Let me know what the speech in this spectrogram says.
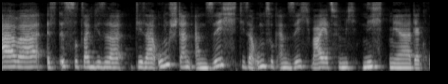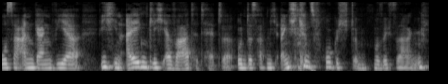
Aber es ist sozusagen dieser, dieser Umstand an sich, dieser Umzug an sich war jetzt für mich nicht mehr der große Angang, wie, er, wie ich ihn eigentlich erwartet hätte. Und das hat mich eigentlich ganz froh gestimmt, muss ich sagen.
